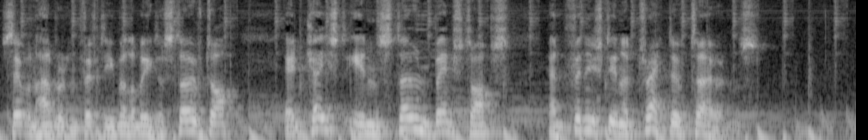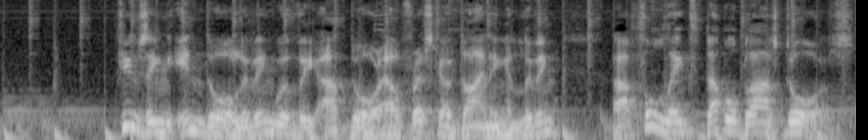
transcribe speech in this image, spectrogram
750mm stovetop, encased in stone bench tops and finished in attractive tones. Fusing indoor living with the outdoor alfresco dining and living are full length double glass doors,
